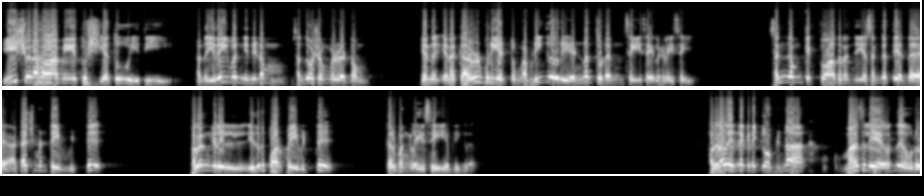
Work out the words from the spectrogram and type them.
ஈஸ்வரகா மே துஷ்யது இதி. அந்த இறைவன் என்னிடம் சந்தோஷம் கொள்ளட்டும் எனக்கு எனக்கு அருள் புரியட்டும் அப்படிங்கிற ஒரு எண்ணத்துடன் செய் செயல்களை செய். சங்கம் தியக்துவா தனஞ்சய சங்கத்தை அந்த அட்டாச்மெண்ட்டை விட்டு பலன்களில் எதிர்பார்ப்பை விட்டு கர்மங்களை செய் அப்படிங்கிறார். அதனால என்ன கிடைக்கும் அப்படின்னா மனசுலேயே வந்து ஒரு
